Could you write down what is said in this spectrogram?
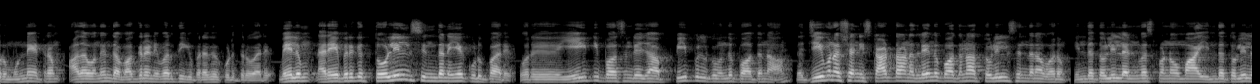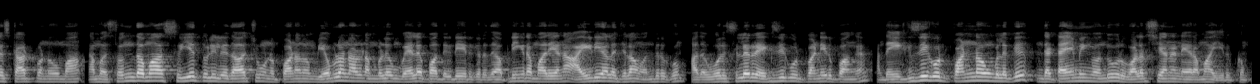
ஒரு முன்னேற்றம் அதை வந்து இந்த வக்ர நிவர்த்திக்கு பிறகு கொடுத்துருவாரு. மேலும் நிறைய பேருக்கு தொழில் சிந்தனையே கொடுப்பாரு. ஒரு எயிட்டி பர்சன்டேஜ் ஆஃப் பீப்புளுக்கு வந்து பார்த்தோன்னா இந்த ஜீவன சனி ஸ்டார்ட் ஆனதுல இருந்து பார்த்தோன்னா தொழில் சிந்தனை வரும். இந்த தொழில இன்வெஸ்ட் பண்ணுவோமா? இந்த தொழில ஸ்டார்ட் பண்ணுவோமா? நம்ம சொந்தமா சுய தொழில் ஏதாச்சும் ஒன்று பண்ணணும். எவ்வளவு நாள் நம்மளும் வேலை பார்த்துக்கிட்டே இருக்கிறது அப்படிங்கிற மாதிரியான ஐடியாலஜி எல்லாம் வந்திருக்கும். அதை ஒரு சிலர் எக்ஸிக்யூட் பண்ணிருப்பாங்க. அந்த எக்ஸிக்யூட் பண்ணவங்களுக்கு இந்த டைமிங் வந்து ஒரு வளர்ச்சியான நேரமா இருக்கும்.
